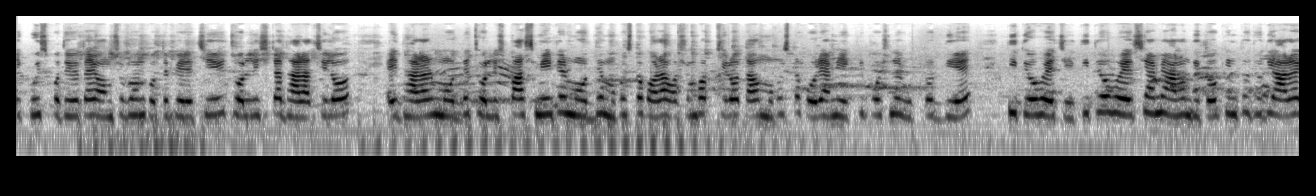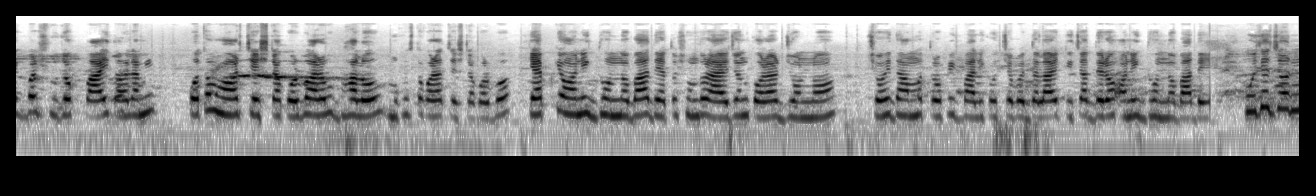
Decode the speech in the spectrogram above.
এই কুইজ প্রতিযোগিতায় অংশগ্রহণ করতে পেরেছি। চল্লিশটা ধারা ছিল। এই ধারার মধ্যে চল্লিশ পাঁচ মিনিটের মধ্যে মুখস্থ করা অসম্ভব ছিল। তাও মুখস্থ করে আমি একটি প্রশ্নের উত্তর দিয়ে তৃতীয় হয়েছি। তৃতীয় হয়েছি আমি আনন্দিত। কিন্তু যদি আরও একবার সুযোগ পাই, তাহলে আমি প্রথম হওয়ার চেষ্টা করব আরও ভালো মুখস্থ করার চেষ্টা করব। ক্যাবকে অনেক ধন্যবাদ এত সুন্দর আয়োজন করার জন্য। শহীদ আহমদ রফিক বালিক উচ্চ বিদ্যালয় টিচারদেরও অনেক ধন্যবাদ। এই জন্য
